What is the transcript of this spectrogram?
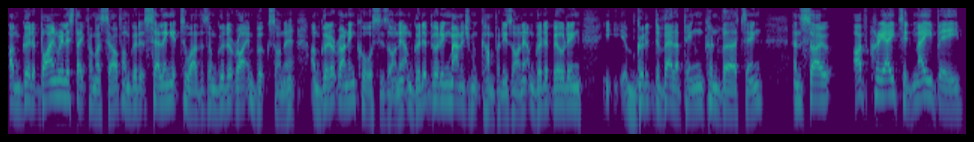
I'm good at buying real estate for myself. I'm good at selling it to others. I'm good at writing books on it. I'm good at running courses on it. I'm good at building management companies on it. I'm good at building, I'm good at developing and converting. And so I've created maybe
